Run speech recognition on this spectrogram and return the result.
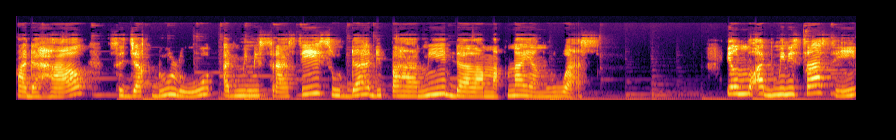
Padahal, sejak dulu administrasi sudah dipahami dalam makna yang luas. Ilmu administrasi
